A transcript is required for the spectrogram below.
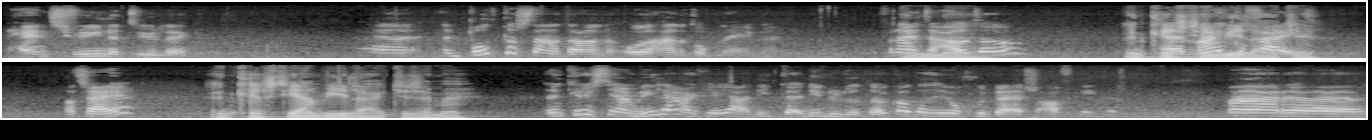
hands-free natuurlijk, eh, een podcast aan het, aan, aan het opnemen. Vanuit de Een, eh, auto. Een Eh, Christian Michael Wielaartje. Veit. Wat zei je? Een Christian Wielaartje, zeg maar. Een Christian Wielaertje, ja, die, die doet dat ook altijd heel goed bij FC Afkikker. Maar eh,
